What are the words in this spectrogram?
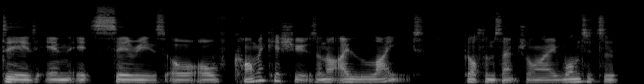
did in its series of, of comic issues, and I liked Gotham Central. and I wanted to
